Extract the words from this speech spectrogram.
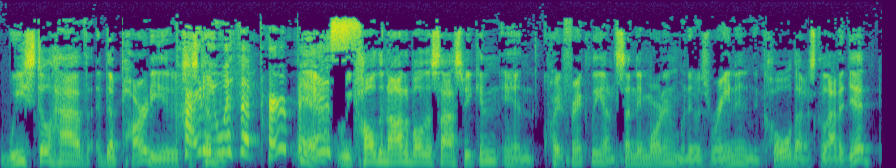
we still have the party. Which Party with a purpose. Yeah, we called an audible this last weekend, and quite frankly, on Sunday morning when it was raining and cold, I was glad I did.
